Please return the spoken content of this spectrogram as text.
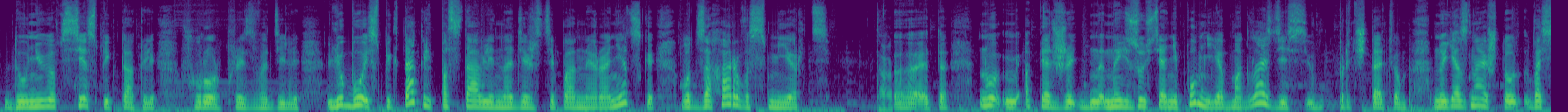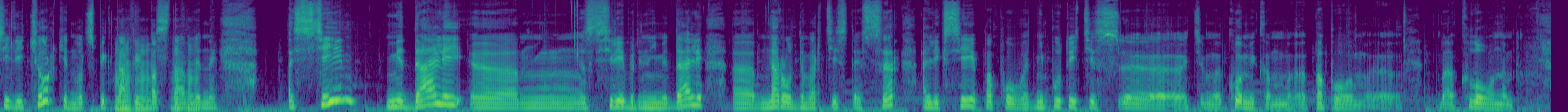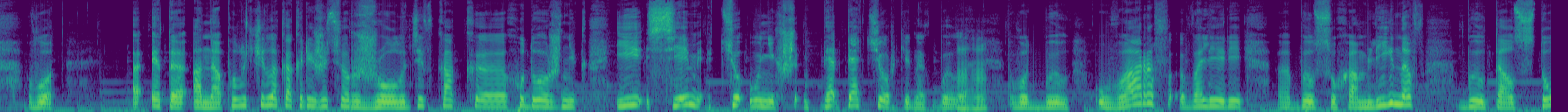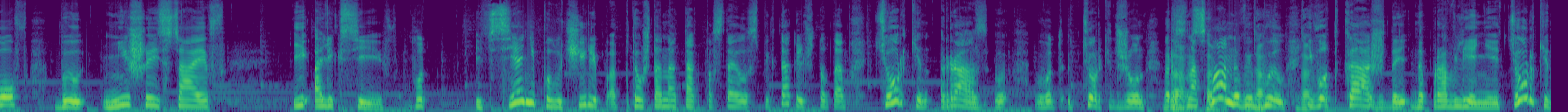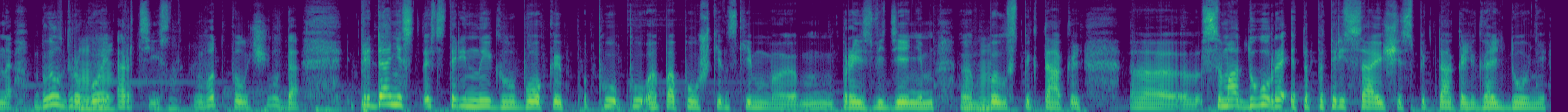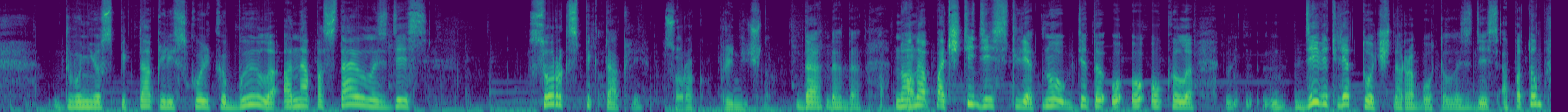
Да у нее все спектакли фурор производили. Любой спектакль, поставленный Надеждой Степановной Ранецкой, вот Захарова «Смерть», Так. Э, Это, ну, опять же, на- наизусть я не помню, я бы могла здесь прочитать вам, но я знаю, что Василий Теркин, вот спектакль Мгм, поставленный, семь медалей, э, серебряные медали э, народного артиста СССР Алексея Попова. Не путайте с э, этим комиком э, Поповым, э, э, клоуном. Вот. А Это она получила как режиссер Желудев, как э, художник, и семь тё- у них ш- пя- пять Теркиных было. Мгм. Вот был Уваров Валерий, э, был Сухомлинов, был Толстов, был Миша Исаев и Алексеев. Вот и все они получили, п- потому что она так поставила спектакль, что там Теркин раз, э, вот Теркин же он Да, разноплановый сам- да, был, да. и вот каждое направление Теркина был другой Мгм, артист. Вот получил, да. Предание ст- старины глубокой по, по, по пушкинским э, произведениям Мгм. был спектакль. Самодура – это потрясающий спектакль Гальдони. Да у нее спектаклей сколько было. Она поставила здесь 40 спектаклей. 40. Прилично. Да, да, да. Но А- она почти 10 лет, ну, где-то около 9 лет точно работала здесь. А потом,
